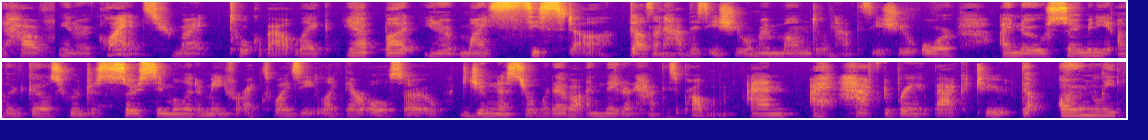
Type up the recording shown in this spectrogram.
have, you know, clients who might talk about like, yeah, but you know, my sister doesn't have this issue or my mom doesn't have this issue or I know so many other girls who are just so similar to me for XYZ, like they're also gymnasts or whatever and they don't have this problem. And I have to bring it back to the only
